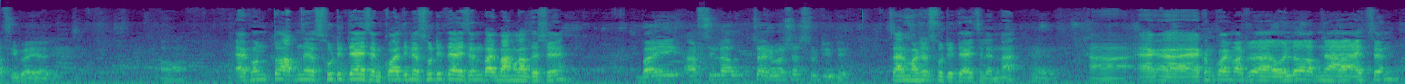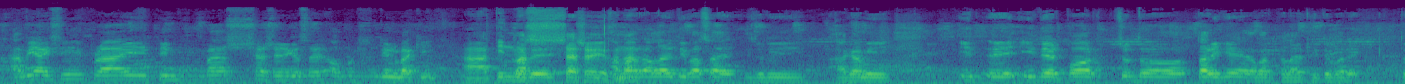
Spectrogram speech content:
আসি ভাই আর। এখন তো আপনি ছুটিতে আইছেন কয়দিনের ছুটিতে আইছেন ভাই বাংলাদেশে? ভাই আসছিলাম চার মাসের ছুটিতে। চার মাসের ছুটিতে আইছিলেন না? হ্যাঁ। এখন কয় মাস হইল আপনি আইছেন? আমি আইছি প্রায় তিন মাস শেষ হয়ে গেছে অল্প কিছু দিন বাকি তিন মাস শেষ হয়ে গেছে আমার আল্লাহ যদি বাসায় যদি আগামী ঈদ ঈদের পর চোদ্দ তারিখে আবার ফ্লাইট হইতে পারে। তো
